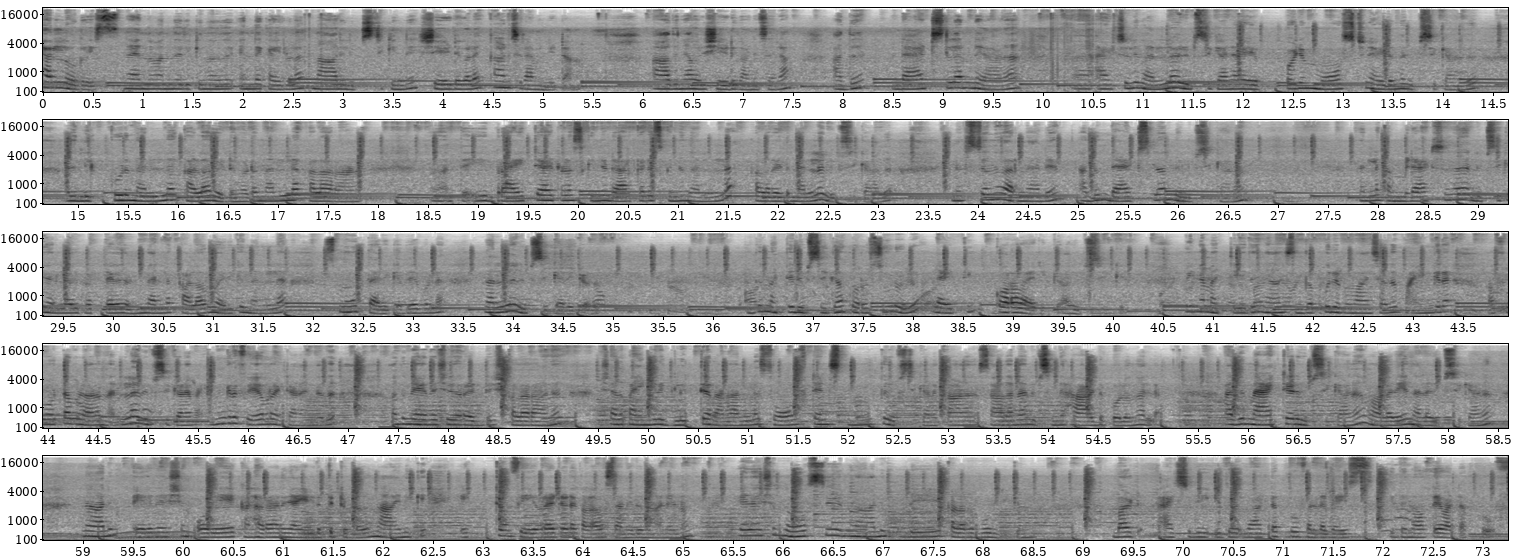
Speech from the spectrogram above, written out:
Hello guys ഞാൻ ഇന്ന് വന്നിരിക്കുന്നത് എന്റെ കയ്യിലുള്ള നാല് ലിപ്സ്റ്റിക്കിന്റെ ഷെയ്ഡുകളെ കാണിച്ചു തരാൻ വേണ്ടിയിട്ടാണ്. ആദ്യം ഞാൻ ഒരു ഷെയ്ഡ് കാണിച്ചു തരാം. അത് ഡാറ്റ്സ്ലറിന്റെയാണ് ആക്ച്വലി നല്ല ലിപ്സ്റ്റിക്കാണ് ഞാൻ എപ്പോഴും മോസ്റ്റ് ഇടുന്ന ലിപ്സ്റ്റിക്കാണത് അത്. ലിക്വിഡ് നല്ല കളർ കിട്ടും കേട്ടോ. നല്ല കളറാണ് മറ്റേ ഈ ബ്രൈറ്റ് ആയിട്ടുള്ള സ്കിന്ന് ഡാർക്കായിട്ടുള്ള സ്കിന്ന് നല്ല കളർ ഇടും നല്ല ലിപ്സ്റ്റിക്കാണത് നെക്സ്റ്റ് എന്ന് പറഞ്ഞാൽ അതും ഡാറ്റ്സ്ലറിന്റെ ലിപ്സ്റ്റിക്കാണ് നല്ല കമ്മി ഡാറ്റ്സിന് ലിപ്സ്റ്റിക്ക് നല്ല ഒരു പ്രത്യേകത ഉണ്ട്. നല്ല കളറും ആയിരിക്കും നല്ല സ്മൂത്ത് ആയിരിക്കും. അതേപോലെ നല്ല ലിപ്സ്റ്റിക് ആയിരിക്കും. അത് മറ്റേ ലിപ്സ്റ്റിക്ക് കുറച്ചുകൂടി ഒരു ലൈറ്റിങ് കുറവായിരിക്കും ആ ലിപ്സ്റ്റിക്ക്. പിന്നെ മറ്റേത് ഞാൻ സിംഗപ്പൂരിൽ ഇപ്പോൾ വാങ്ങിച്ചത്. ഭയങ്കര അഫോർഡബിളാണ് നല്ല ലിപ്സ്റ്റിക്കാണ്. ഭയങ്കര ഫേവറേറ്റാണ് എന്റെത്. അതും ഏകദേശം റെഡിഷ് കളറാണ് പക്ഷെ അത് ഭയങ്കര ഗ്ലിറ്ററാണ് നല്ല സോഫ്റ്റ് ആൻഡ് സ്മൂത്ത് ലിപ്സ്റ്റിക്കാണ് കാണാൻ സാധാരണ ലിപ്സ്റ്റിന്റെ ഹാർഡ് പോലൊന്നും അല്ല. അത് മാറ്റഡ് ലിപ്സ്റ്റിക്കാണ് വളരെ നല്ല ലിപ്സ്റ്റിക്കാണ് നാലും ഏകദേശം ഒരേ കളറാണ് ഞാൻ എടുത്തിട്ടുള്ളത്. എനിക്ക് ഏറ്റവും ഫേവറേറ്റ് ആയിട്ട് കളേഴ്സാണ് ഇത് നാലെണ്ണം. ഏകദേശം മോസ്റ്റ്ലി ഇത് നാലും ഒരേ കളർ പോലെ ഇരിക്കുന്നു. ബട്ട് ആക്ച്വലി ഇത് വാട്ടർ പ്രൂഫ് അല്ല ഗൈസ് ഇത് നോട്ട് എ വാട്ടർ പ്രൂഫ്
